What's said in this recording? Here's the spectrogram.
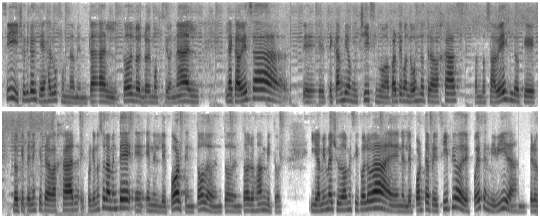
Sí, yo creo que es algo fundamental, todo lo, lo emocional, la cabeza eh, te cambia muchísimo, aparte cuando vos lo trabajás, cuando sabés lo que, lo que tenés que trabajar, eh, porque no solamente en, el deporte, en todo, en todo, en todos los ámbitos. Y a mí me ayudó mi psicóloga en el deporte al principio y después en mi vida. Pero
